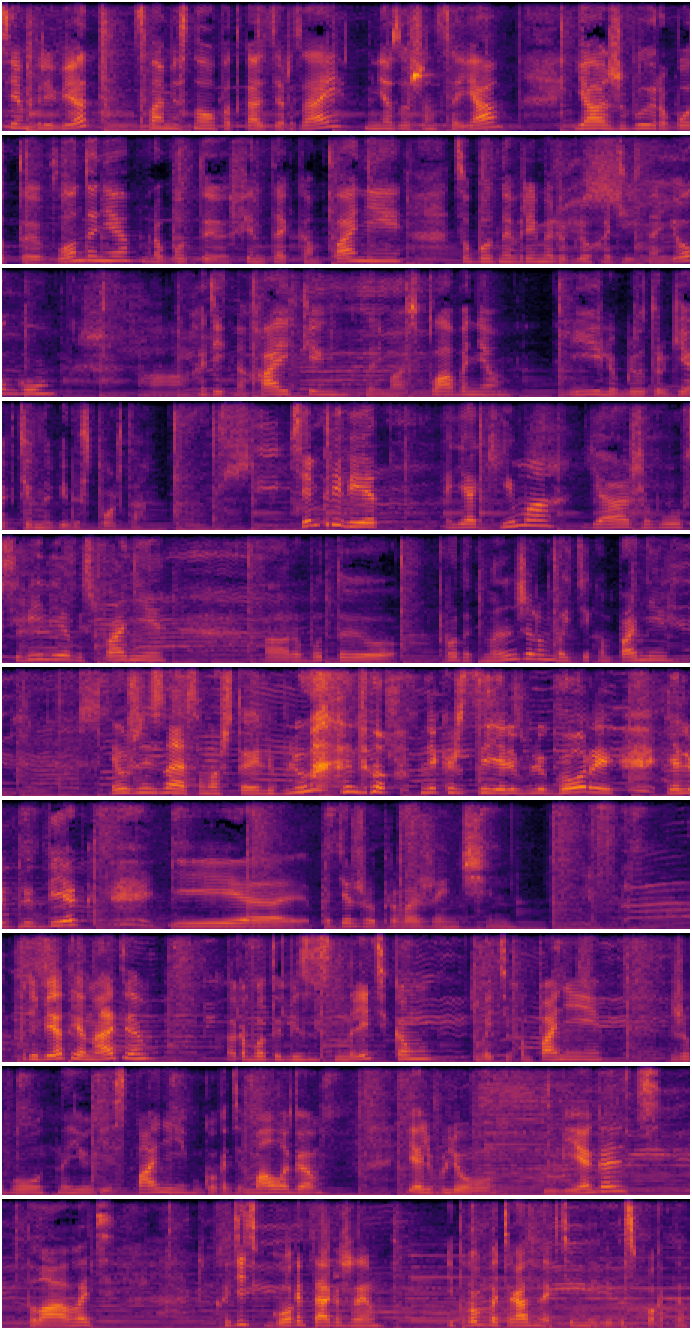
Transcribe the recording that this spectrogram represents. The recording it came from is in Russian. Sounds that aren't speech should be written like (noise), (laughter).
Всем привет! С вами снова подкаст Дерзай. Меня зовут Шансая. Я живу и работаю в Лондоне, работаю в финтех-компании. В свободное время люблю ходить на йогу, а, ходить на хайкинг, занимаюсь плаванием и люблю другие активные виды спорта. Всем привет! Я Кима, я живу в Севиле, в Испании, а, работаю продукт-менеджером в IT-компании. Я уже не знаю сама, что я люблю, (laughs) но мне кажется, я люблю горы, я люблю бег и э, поддерживаю права женщин. Привет, я Надя, работаю бизнес-аналитиком в IT-компании, живу на юге Испании, в городе Малага. Я люблю бегать, плавать, ходить в горы также и пробовать разные активные виды спорта.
